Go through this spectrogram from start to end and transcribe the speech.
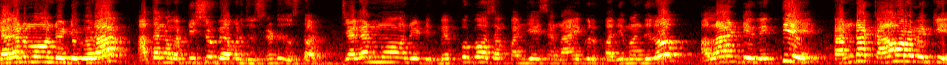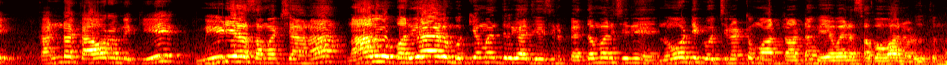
జగన్మోహన్ రెడ్డి కూడా అతను ఒక టిష్యూ పేపర్ చూసినట్టు చూస్తాడు. జగన్మోహన్ రెడ్డి మెప్పు కోసం పనిచేసే నాయకులు పది మందిలో అలాంటి వ్యక్తి కండ కావరం ఎక్కి కండ కావరమికి మీడియా సమక్షాన నాలుగు పర్యాయాలు ముఖ్యమంత్రిగా చేసిన పెద్ద మనిషిని నోటికి వచ్చినట్టు మాట్లాడడం ఏవైనా సబవా అని అడుగుతున్నా.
